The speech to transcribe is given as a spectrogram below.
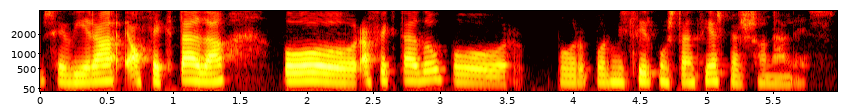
se viera afectada por, afectado por, por mis circunstancias personales.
